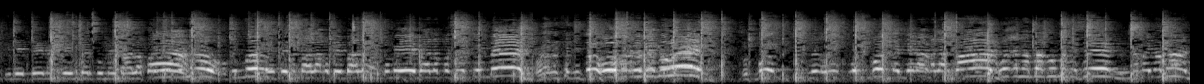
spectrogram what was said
Silipin ang chamber kung may bala pa! Ano? Open bolt! Silipin ang bala kung may bala! Kung may bala pa sa chamber! Wala na sa dito! Oh, ano gagawin? Cross bolt! Open bolt! Nandiyan ang kalaban! Huwag ka ng bagong magasin na may laman!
